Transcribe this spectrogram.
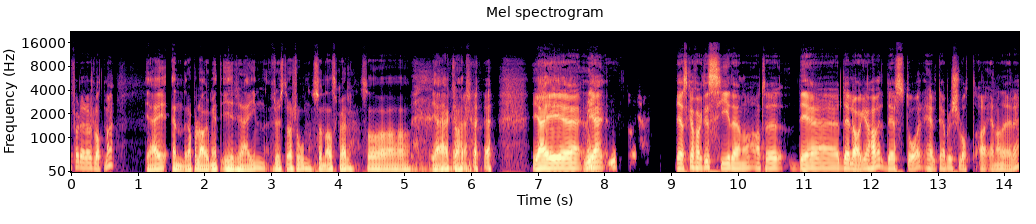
før dere har slått meg. Jeg endra på laget mitt i rein frustrasjon søndagskveld, så jeg er klar. Jeg, eh, Mitt jeg, liv skal Jeg faktisk si det nå, at eh, det, det laget jeg har, det står helt til jeg blir slått av en av dere.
